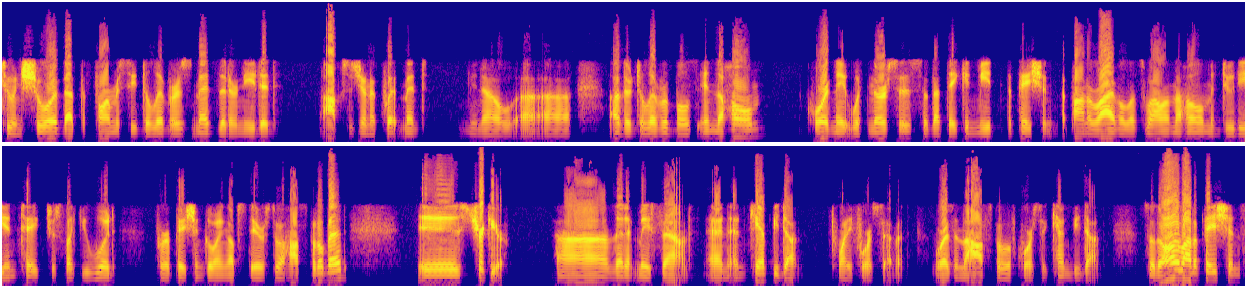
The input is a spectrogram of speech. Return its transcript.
to ensure that the pharmacy delivers meds that are needed, oxygen equipment, you know, uh, other deliverables in the home, coordinate with nurses so that they can meet the patient upon arrival as well in the home and do the intake just like you would for a patient going upstairs to a hospital bed, is trickier uh, than it may sound and, and can't be done 24 7. Whereas in the hospital, of course, it can be done. So there are a lot of patients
